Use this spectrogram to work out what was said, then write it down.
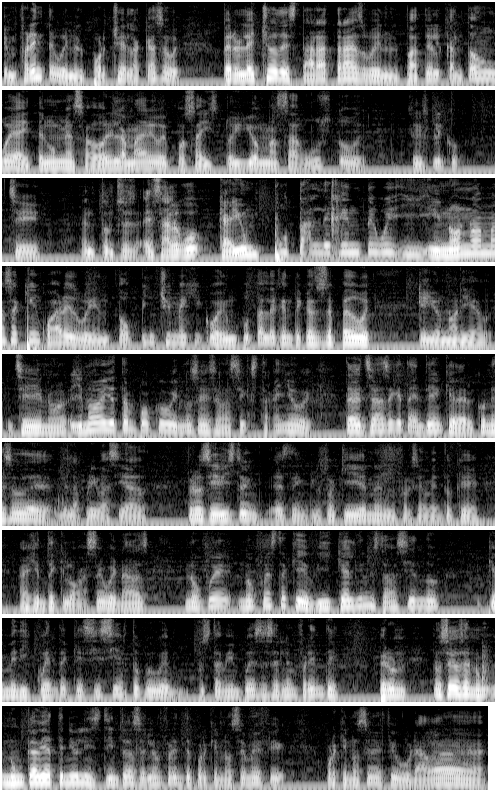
enfrente, güey, en el porche de la casa, güey. Pero el hecho de estar atrás, güey, en el patio del cantón, güey, ahí tengo mi asador y la madre, güey, pues ahí estoy yo más a gusto, güey. ¿Sí me explico? Sí. Entonces es algo que hay un putal de gente, güey. Y, y no nada más aquí en Juárez, güey. En todo pinche México hay un putal de gente que hace ese pedo, güey. Que yo no haría, güey. Sí, no, yo no, yo tampoco, güey, no sé, se me hace extraño, güey. Se me hace que también tiene que ver con eso de, de la privacidad. Pero sí he visto, este, incluso aquí en el fraccionamiento, que hay gente que lo hace, güey, nada más. No fue, no fue hasta que vi que alguien lo estaba haciendo que me di cuenta que sí es cierto, pues, güey, pues también puedes hacerlo enfrente. Pero, no sé, o sea, nu- nunca había tenido el instinto de hacerlo enfrente porque no se me, porque no se me figuraba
